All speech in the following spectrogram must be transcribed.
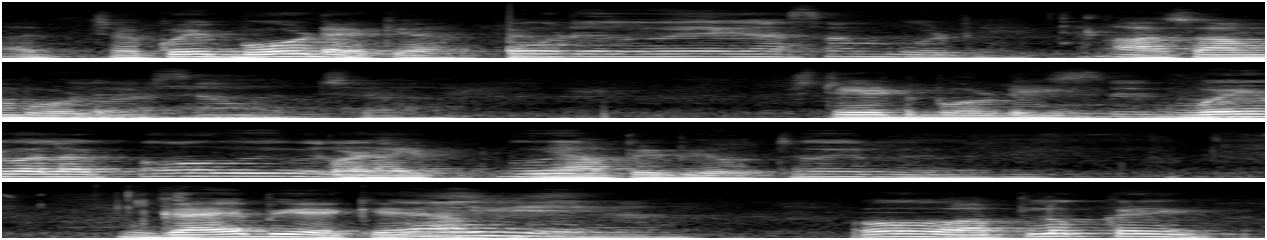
अच्छा कोई बोर्ड है क्या? बोर्ड है आसाम बोर्ड है। आसाम बोर्ड है। अच्छा। स्टेट बोर्ड ही वही वाला हाँ, वही। पढ़ाई यहाँ पे भी होता है। गाय भी है क्या? गाय भी है हाँ। ओ आप लोग का ही हाँ, हम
